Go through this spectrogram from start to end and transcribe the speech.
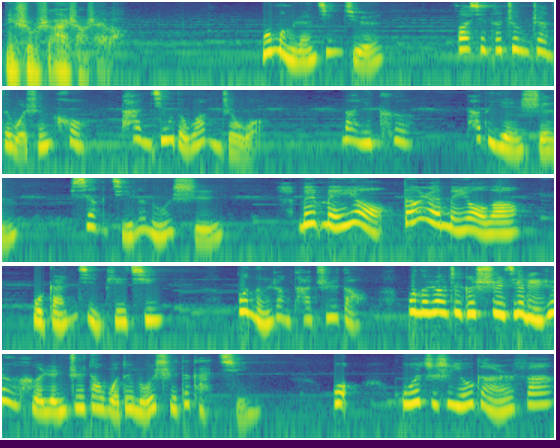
你是不是爱上谁了？我猛然惊觉，发现他正站在我身后，探究的望着我。那一刻，他的眼神像极了罗什。没没有，当然没有了。我赶紧撇清，不能让他知道，不能让这个世界里任何人知道我对罗石的感情。我我只是有感而发。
